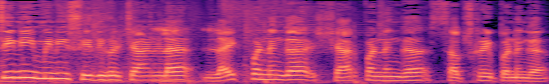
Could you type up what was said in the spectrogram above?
சினி மினி செய்திகள் சேனலை லைக் பண்ணுங்க ஷேர் பண்ணுங்க சப்ஸ்கிரைப் பண்ணுங்க.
